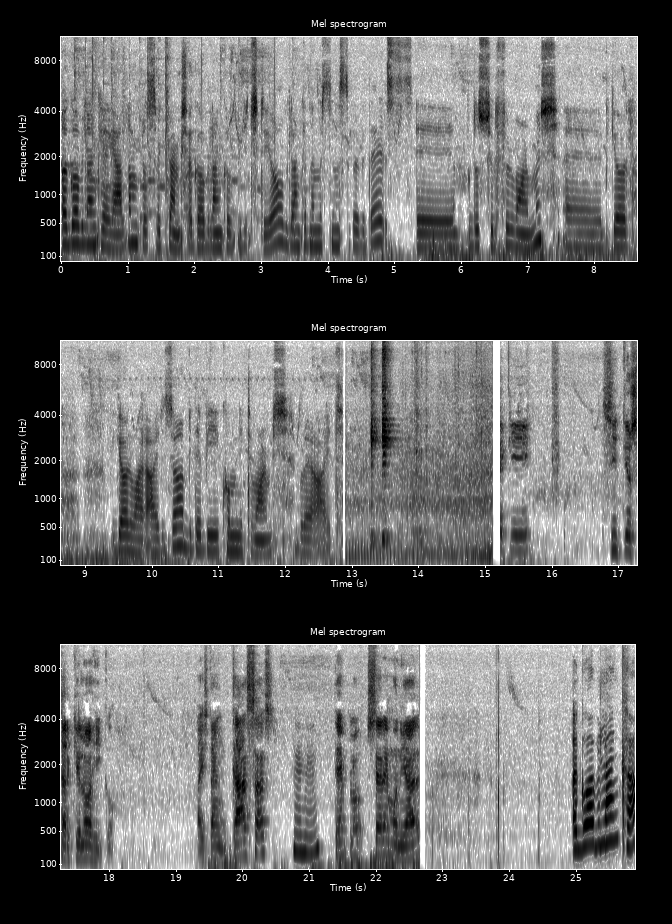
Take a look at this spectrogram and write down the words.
Agua Blanca'ya geldim. Burası bir köymüş. Agua Blanca Bridge diyor. Blanca demesinin sebebi de e, burada sülfür varmış. E, bir göl bir göl var ayrıca. Bir de bir community varmış buraya ait. Aquí sitios arqueológicos. Ahí están casas, Hı hı. templo ceremonial. Agua Blanca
